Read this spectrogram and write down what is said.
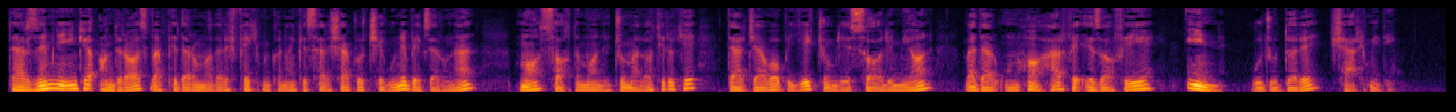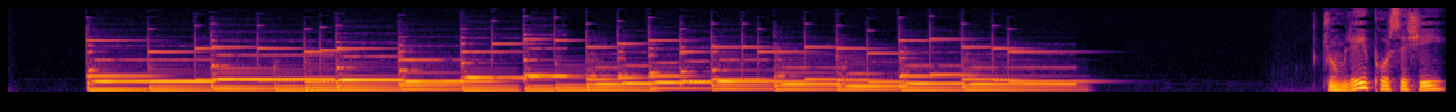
در ضمن اینکه آندراس و پدر و مادرش فکر می‌کنن که سر شب رو چگونه بگذرونن ما ساختمان جملاتی رو که در جواب یک جمله سوال میان و در اونها حرف اضافه این وجود داره شرح میدیم جمله پرسشی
